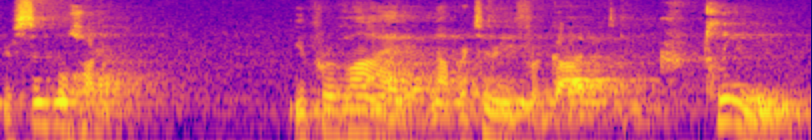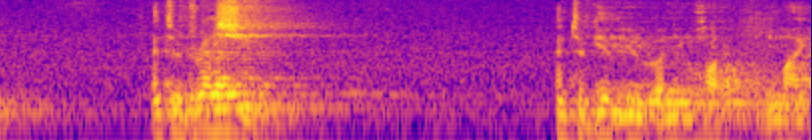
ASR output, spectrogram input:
your simple heart. You provide an opportunity for God to clean you and to dress you and to give you a new heart. You might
